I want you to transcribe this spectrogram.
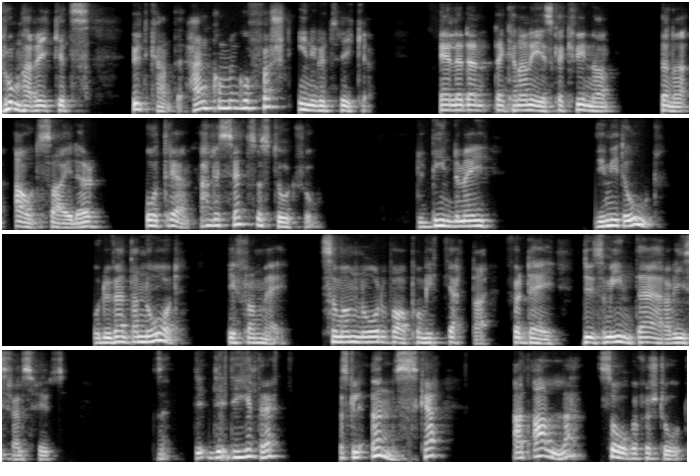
romarrikets utkanter. Han kommer gå först in i Guds rike. Eller den, den kananeiska kvinnan, denna outsider. Återigen, jag har aldrig sett så stor tro. Du binder mig vid mitt ord. Och du väntar nåd ifrån mig. Som om nåd var på mitt hjärta för dig, du som inte är av Israels hus. Alltså, det, det, det är helt rätt. Jag skulle önska att alla såg och förstod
